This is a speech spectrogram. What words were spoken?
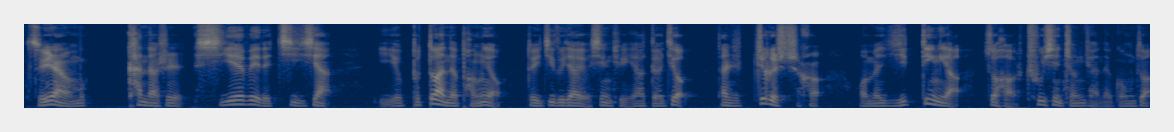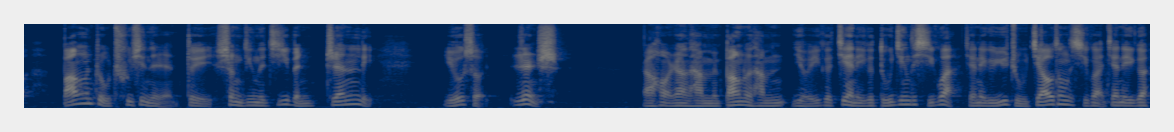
虽然我们。看到是些微的迹象，有不断的朋友对基督教有兴趣，要得救。但是这个时候，我们一定要做好初信成全的工作，帮助初信的人对圣经的基本真理有所认识，然后让他们帮助他们有一个建立一个读经的习惯，建立一个与主交通的习惯，建立一个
